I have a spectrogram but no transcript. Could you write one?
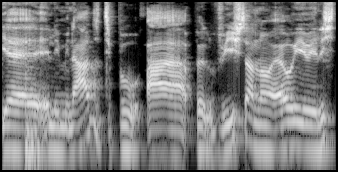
e é eliminado, tipo, a, pelo visto, a Noel e, eles,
